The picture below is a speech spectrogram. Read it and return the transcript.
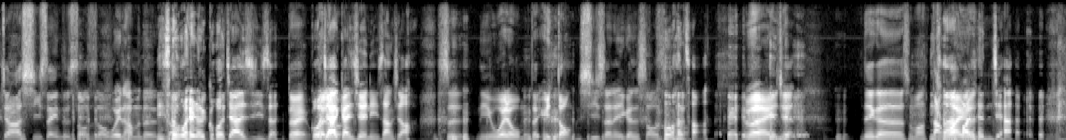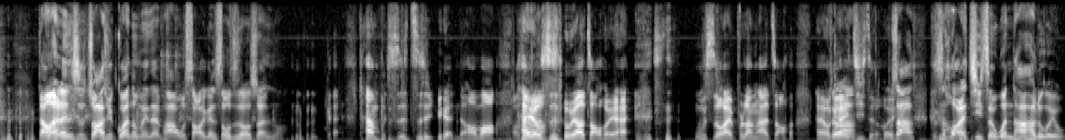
叫他牺牲一只手指头，为他们的，你是为了国家牺牲，对，国家感谢你上校，是你为了我们的运动牺牲了一根手指头，我操，对，以前。那个什么 党外人，人家 党外人士抓去关都没在怕，我少一根手指头算什么？他不是自愿的，好不好？哦、他有试图要找回来，吴思怀不让他找，他要开记者会。不是啊，可是后来记者问他，他如果有，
